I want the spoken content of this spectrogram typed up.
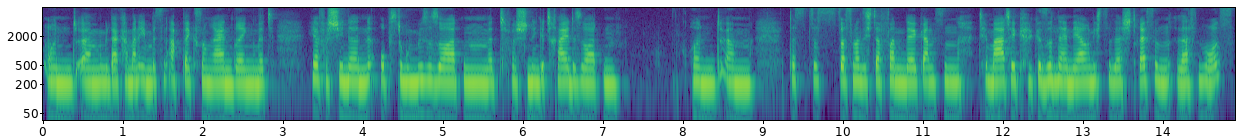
Und ähm, da kann man eben ein bisschen Abwechslung reinbringen mit ja, verschiedenen Obst- und Gemüsesorten, mit verschiedenen Getreidesorten. Und ähm, dass, dass, dass man sich da von der ganzen Thematik gesunde Ernährung nicht so sehr stressen lassen muss.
